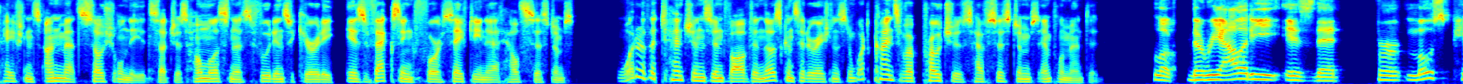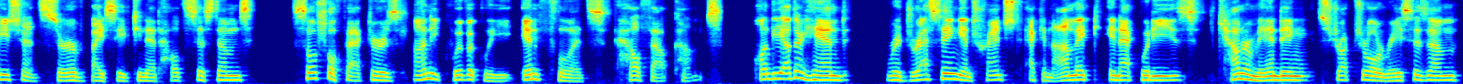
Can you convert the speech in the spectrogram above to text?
patients' unmet social needs, such as homelessness, food insecurity, is vexing for safety net health systems. What are the tensions involved in those considerations, and what kinds of approaches have systems implemented? Look, the reality is that for most patients served by safety net health systems, social factors unequivocally influence health outcomes. On the other hand, redressing entrenched economic inequities, countermanding structural racism,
